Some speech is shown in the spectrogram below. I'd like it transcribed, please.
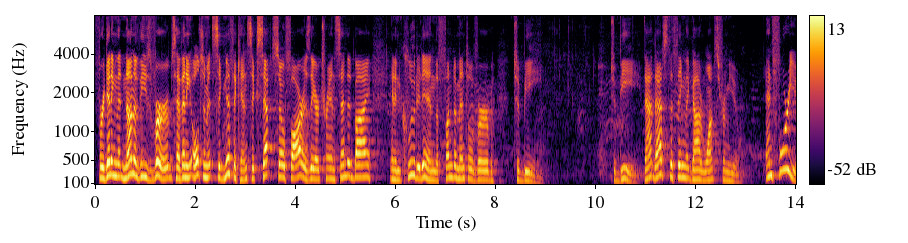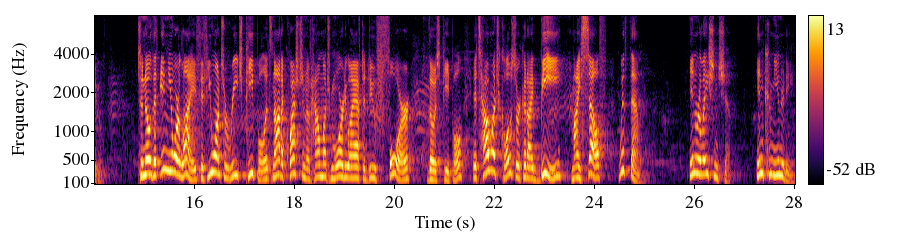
forgetting that none of these verbs have any ultimate significance except so far as they are transcended by and included in the fundamental verb to be. To be. That, that's the thing that God wants from you and for you. To know that in your life, if you want to reach people, it's not a question of how much more do I have to do for those people, it's how much closer could I be myself with them in relationship, in community.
